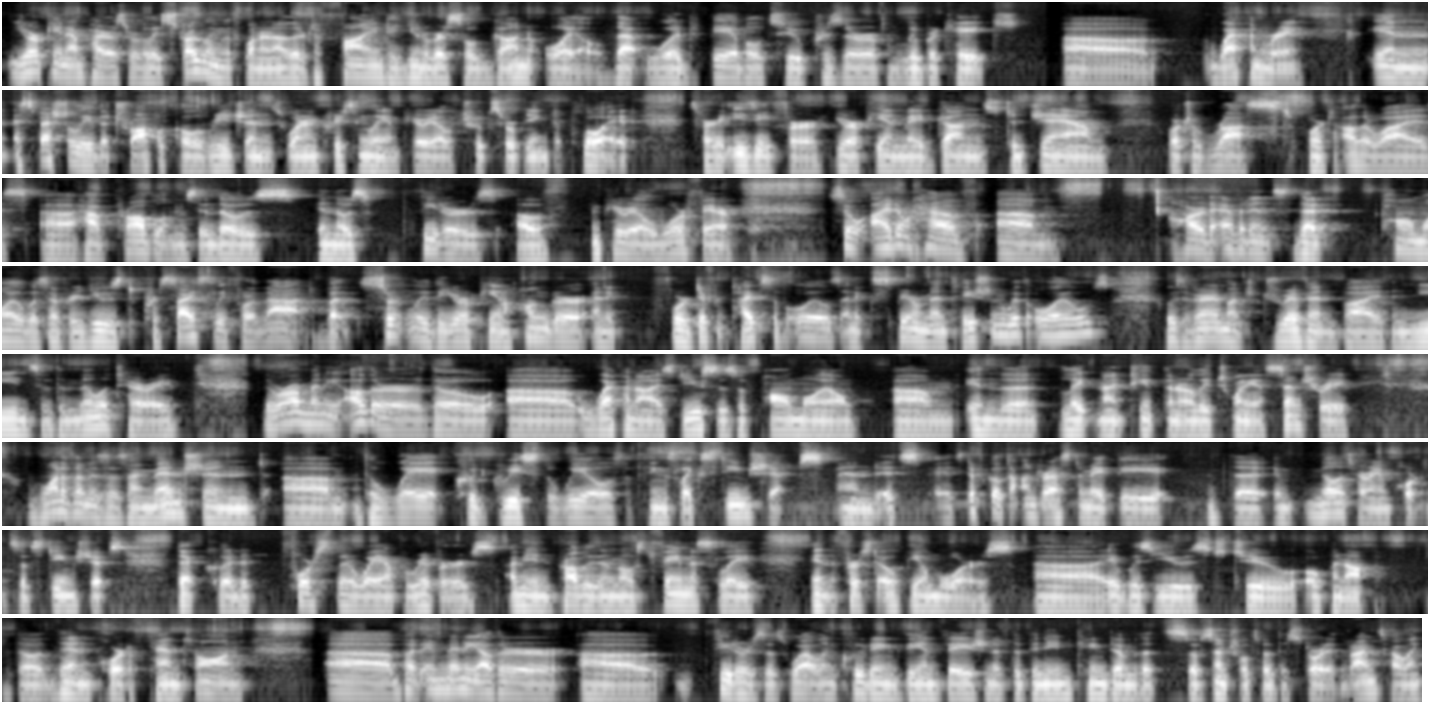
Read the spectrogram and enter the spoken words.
European empires were really struggling with one another to find a universal gun oil that would be able to preserve and lubricate uh, weaponry in especially the tropical regions where increasingly imperial troops were being deployed. It's very easy for European made guns to jam or to rust or to otherwise uh, have problems in those in those theaters of imperial warfare. So I don't have um, hard evidence that palm oil was ever used precisely for that, but certainly the European hunger and for different types of oils and experimentation with oils was very much driven by the needs of the military. There are many other, though, uh, weaponized uses of palm oil um, in the late 19th and early 20th century. One of them is, as I mentioned, um, the way it could grease the wheels of things like steamships, and it's it's difficult to underestimate the the military importance of steamships that could force their way up rivers. I mean, probably the most famously in the first Opium Wars, uh, it was used to open up the then port of Canton. Uh, but in many other uh, theaters as well, including the invasion of the Benin Kingdom, that's so central to the story that I'm telling.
